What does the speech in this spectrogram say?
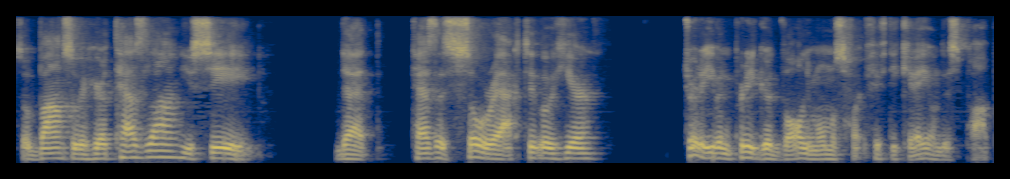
So bounce over here, Tesla, you see that Tesla is so reactive over here. Traded even pretty good volume, almost 50K on this pop.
